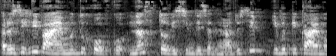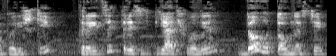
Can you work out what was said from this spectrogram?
Розігріваємо духовку на 180 градусів і випікаємо пиріжки 30-35 хвилин до готовності.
